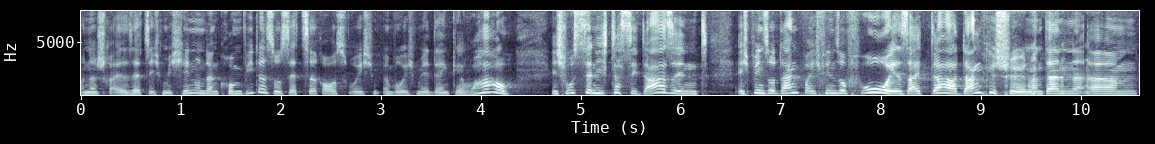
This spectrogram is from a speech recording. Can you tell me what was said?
Und dann setze ich mich hin und dann kommen wieder so Sätze raus, wo ich, wo ich mir denke, wow, ich wusste nicht, dass Sie da sind. Ich bin so dankbar, ich bin so froh, ihr seid da, Dankeschön. Und dann, ähm,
